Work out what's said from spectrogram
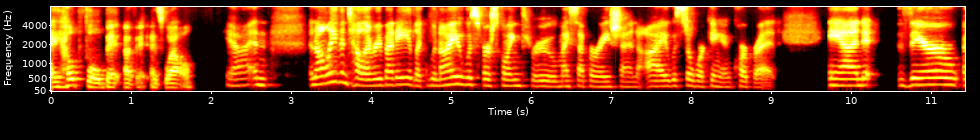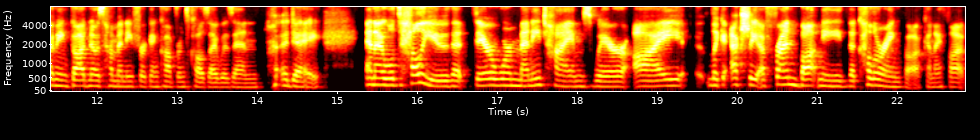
a helpful bit of it as well. Yeah and and i'll even tell everybody like when i was first going through my separation i was still working in corporate. And there i mean god knows how many freaking conference calls i was in a day. And I will tell you that there were many times where I, like, actually, a friend bought me the coloring book, and I thought,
